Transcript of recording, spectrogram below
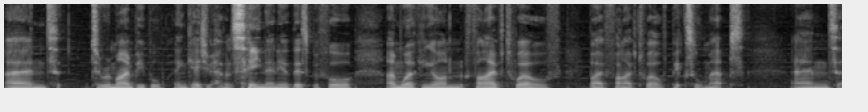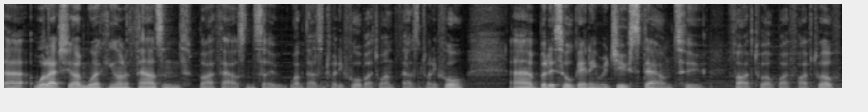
And to remind people, in case you haven't seen any of this before, I'm working on 512 by 512 pixel maps. And uh, well, actually, I'm working on 1000 by 1000, so 1024 by 1024, uh, but it's all getting reduced down to 512 by 512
